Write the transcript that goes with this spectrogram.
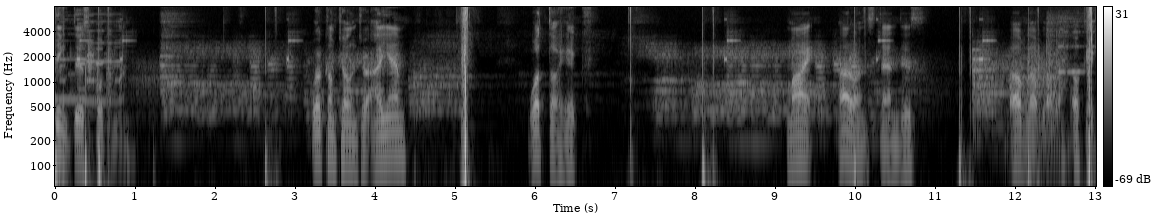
think this Pokemon. Welcome, challenger. I am. What the heck? My, I don't understand this. Blah blah blah blah. Okay.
